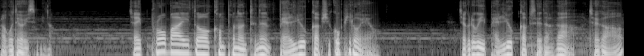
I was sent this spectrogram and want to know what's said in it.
라고 되어 있습니다. 자, 이 provider component는 value 값이 꼭 필요해요. 자, 그리고 이 value 값에다가 제가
